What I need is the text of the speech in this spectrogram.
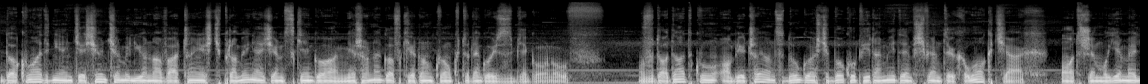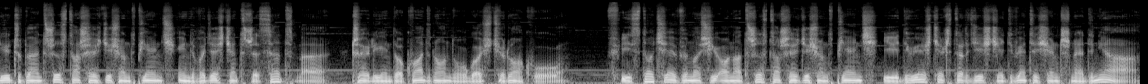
dokładnie 10-milionowa część promienia ziemskiego mierzonego w kierunku któregoś z biegunów. W dodatku, obliczając długość boku piramidy w świętych łokciach, otrzymujemy liczbę 365,23, czyli dokładną długość roku. W istocie wynosi ona 365,242 tysięczne dnia,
